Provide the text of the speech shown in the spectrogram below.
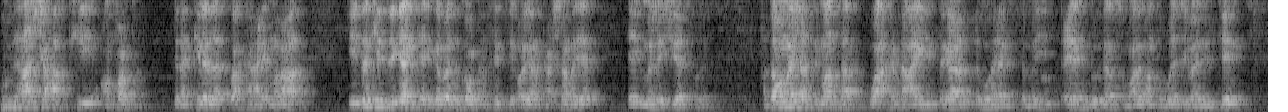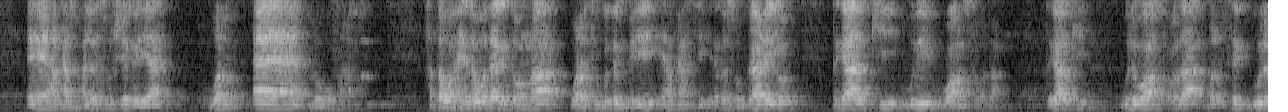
guud ahaan shacabkii canfarta. Daraakilada wax ka haray ma laha. Iyo dadkii deegaanka ee galbeedka gobolka city oo ayagana kaashanaya ee maleeshiyaadkooda haddaba meeshaasi maanta waxaa ka dhacay dagaal lagu halaagsamay ciidanka dowladdaanka soomaliya maanta way cibaadaysteen halkaas waxaa laga soo sheegayaa war aad loogu farxo. Haddaba waxaan idinla wadaagi doonaa wararkii ugu dambeeyey ee halkaasi inaga soo gaarayo. Dagaalkii weli waa socdaa dagaalkii weli waa socdaa balse guulo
